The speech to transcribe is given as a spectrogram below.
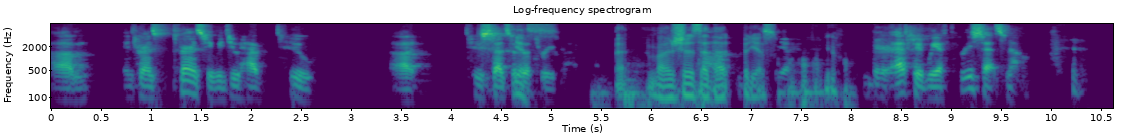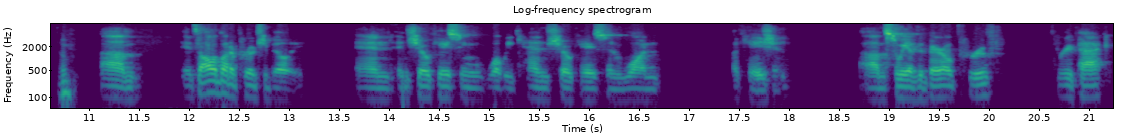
um, in transparency, we do have two uh, two sets of the three Uh, I should have said Uh, that, but yes. yeah. there actually we have three sets now. Oh. Um, it's all about approachability and and showcasing what we can showcase in one occasion. Um, so we have the barrel proof three pack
